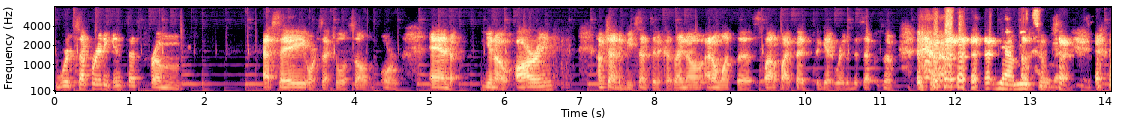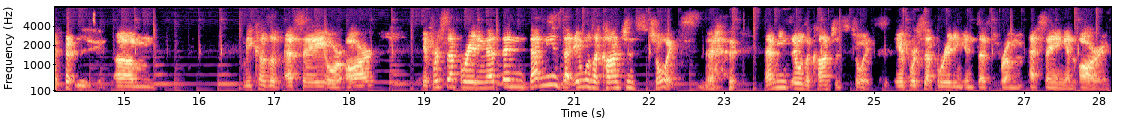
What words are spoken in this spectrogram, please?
we're separating incest from SA or sexual assault or and you know Ring. I'm trying to be sensitive because I know I don't want the Spotify feds to get rid of this episode. Yeah, me too. Me too. um, because of SA or R, if we're separating that, then that means that it was a conscious choice. that means it was a conscious choice. If we're separating incest from SAing and Ring,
